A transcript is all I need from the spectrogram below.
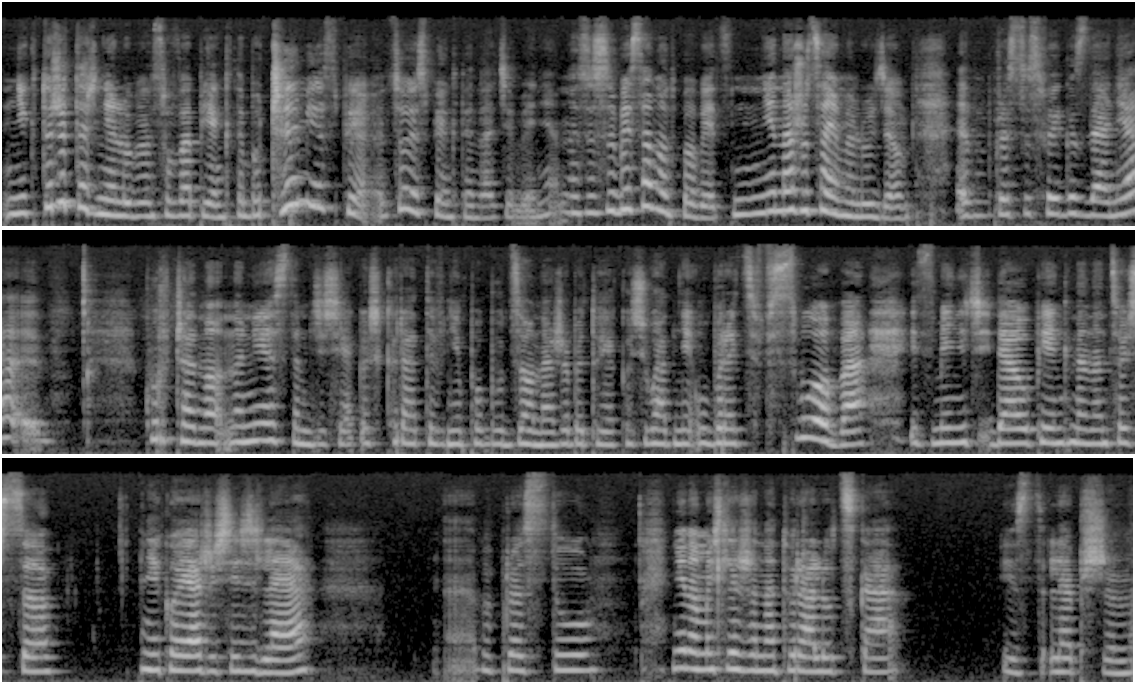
Niektórzy też nie lubią słowa piękne, bo czym jest piękne? Co jest piękne dla ciebie, nie? No to sobie sam odpowiedz. Nie narzucajmy ludziom e, po prostu swojego zdania. E, kurczę, no, no nie jestem dzisiaj jakoś kreatywnie pobudzona, żeby to jakoś ładnie ubrać w słowa i zmienić ideał piękna na coś, co nie kojarzy się źle. E, po prostu, nie no, myślę, że natura ludzka jest lepszym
